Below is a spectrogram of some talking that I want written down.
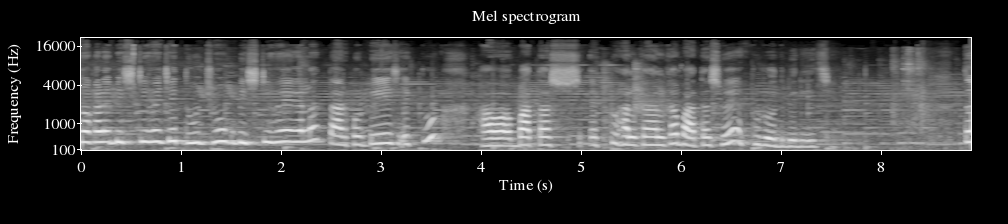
সকালে বৃষ্টি হয়েছে, দু ঝুঁক বৃষ্টি হয়ে গেল, তারপর বেশ একটু হাওয়া বাতাস, একটু হালকা হালকা বাতাস হয়ে একটু রোদ বেরিয়েছে। তো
